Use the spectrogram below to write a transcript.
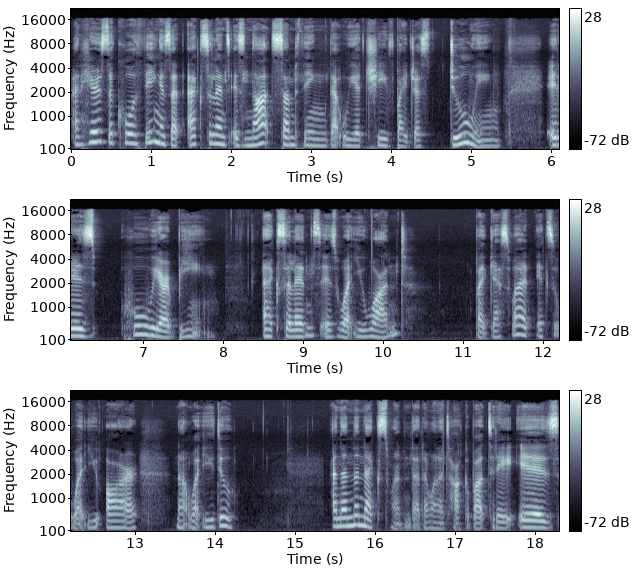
And here's the cool thing is that excellence is not something that we achieve by just doing. It is who we are being. Excellence is what you want, but guess what? It's what you are, not what you do. And then the next one that I want to talk about today is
